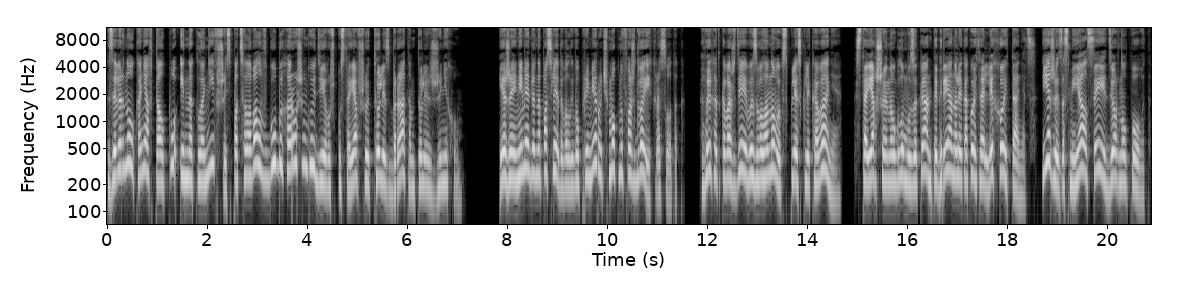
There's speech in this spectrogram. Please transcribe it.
завернул коня в толпу и, наклонившись, поцеловал в губы хорошенькую девушку, стоявшую то ли с братом, то ли с женихом. Я же немедленно последовал его примеру, чмокнув аж двоих красоток. Выходка вождей вызвала новый всплеск ликования. Стоявшие на углу музыканты грянули какой-то лихой танец. Ежи засмеялся и дернул повод,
